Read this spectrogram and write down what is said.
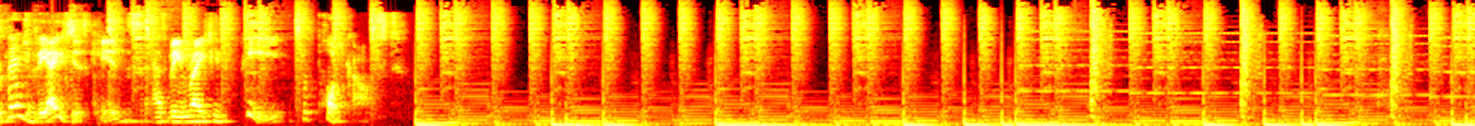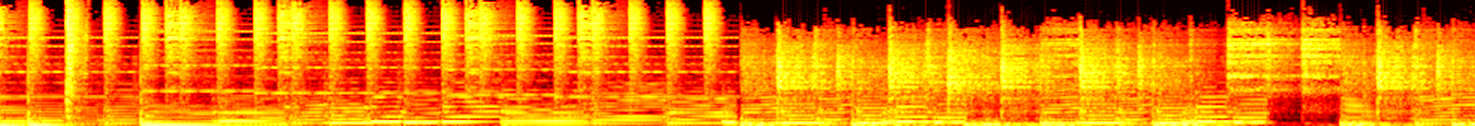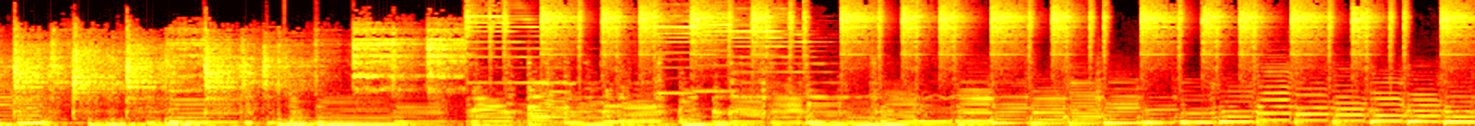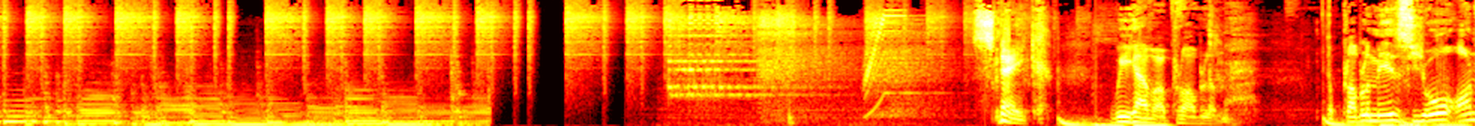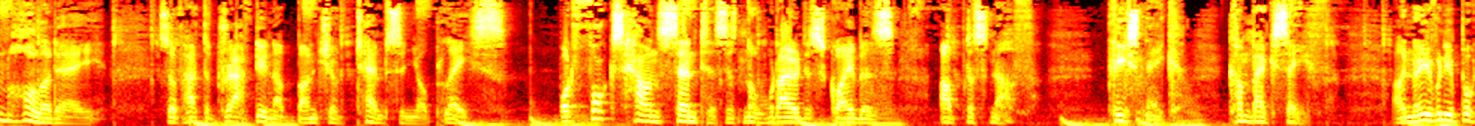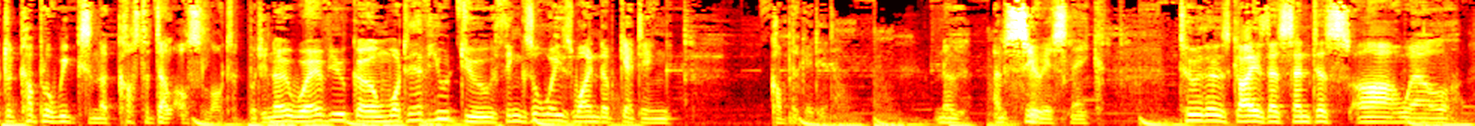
Revenge of the 80s Kids has been rated P for podcast. Snake, we have a problem. The problem is you're on holiday, so I've had to draft in a bunch of temps in your place. What Foxhound sent us is not what I would describe as up to snuff. Please, Snake, come back safe. I know you've only booked a couple of weeks in the Costa del Ocelot, but you know, wherever you go and whatever you do, things always wind up getting complicated. No, I'm serious, Snake. Two of those guys that sent us are, well,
